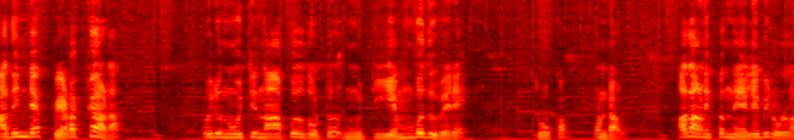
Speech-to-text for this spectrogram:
അതിന്റെ പിടക്കാട ഒരു നൂറ്റി നാൽപ്പത് തൊട്ട് നൂറ്റി എൺപത് വരെ തൂക്കം ഉണ്ടാവും. അതാണ് ഇപ്പം നിലവിലുള്ള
